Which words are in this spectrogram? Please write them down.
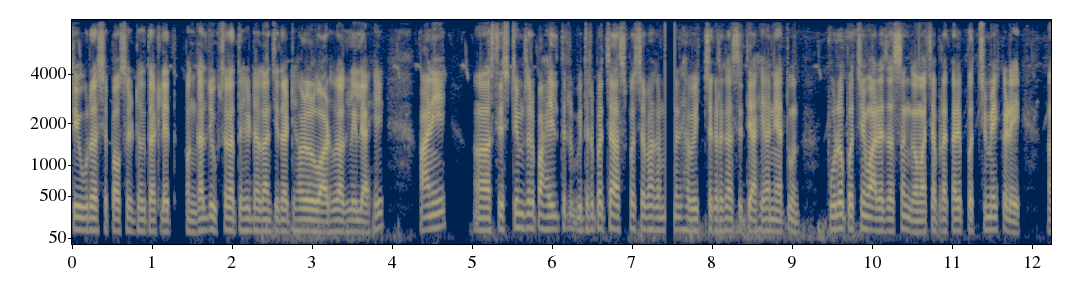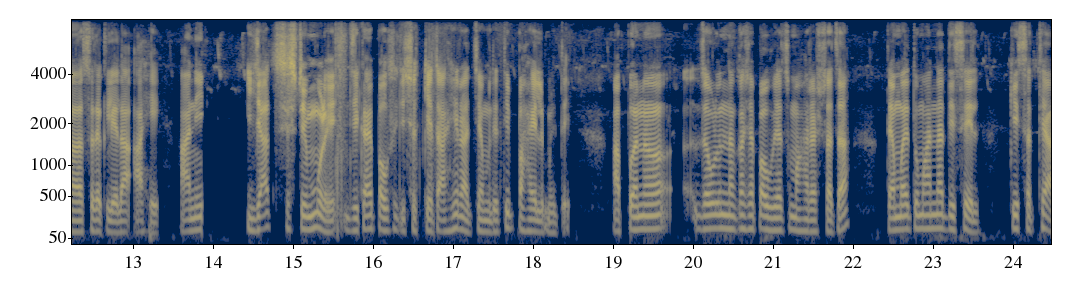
तीव्र असे पावसाचे ढग दाटले आहेत बंगालच्या उपसागरातही ढगांची दाटी हळूहळू वाढू लागलेली आहे. आणि सिस्टीम जर पाहिली तर विदर्भाच्या आसपासच्या भागांमध्ये हवेची चक्रकार स्थिती आहे आणि यातून पूर्व पश्चिम वाऱ्याचा संगम अशा प्रकारे पश्चिमेकडे सरकलेला आहे. आणि याच सिस्टीममुळे जी काय पावसाची शक्यता आहे राज्यामध्ये ती पाहायला मिळते. आपण जवळून नकाशा पाहूयाच महाराष्ट्राचा. त्यामध्ये तुम्हाला दिसेल की सध्या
